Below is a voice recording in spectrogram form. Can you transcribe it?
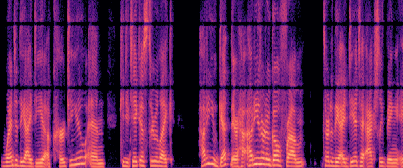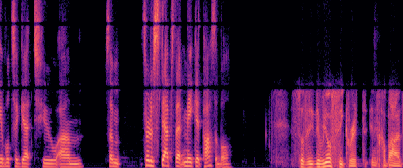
When did the idea occur to you? And can you take us through like how do you get there? How, how do you sort of go from sort of the idea to actually being able to get to um, some sort of steps that make it possible so the, the real secret in Chabad,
